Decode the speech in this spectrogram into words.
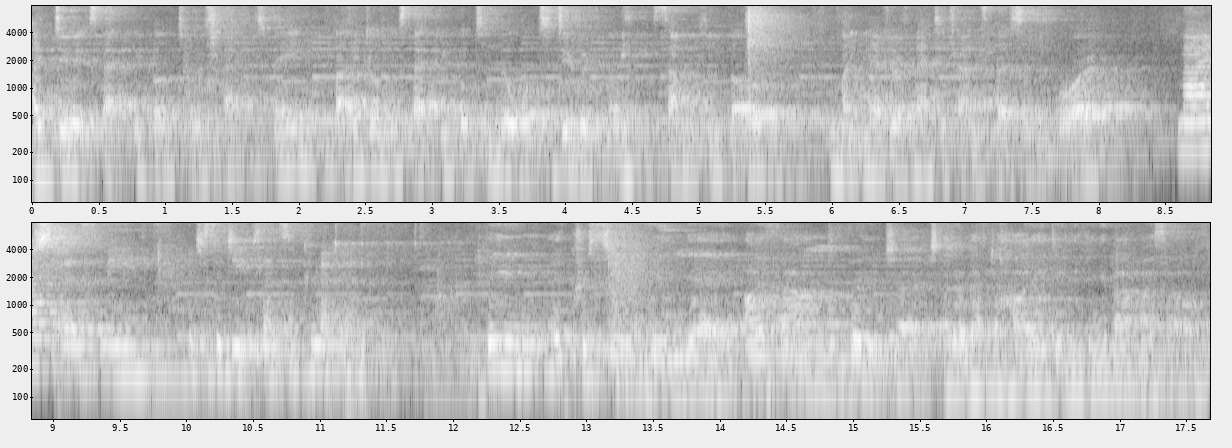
I do expect people to respect me, but I don't expect people to know what to do with me. Some people might never have met a trans person before. Marriage as me just a deep sense of commitment. Being a Christian and being gay, I found a brilliant church. I don't have to hide anything about myself.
